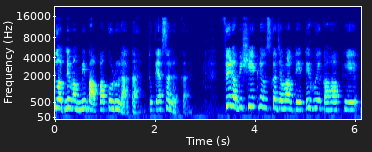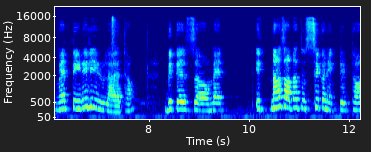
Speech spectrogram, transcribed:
तू अपने मम्मी पापा को रुलाता है तो कैसा लड़का है? फिर अभिषेक ने उसका जवाब देते हुए कहा कि मैं तेरे लिए रुलाया था बिकॉज़ uh, मैं इतना ज़्यादा तुझसे कनेक्टेड था।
